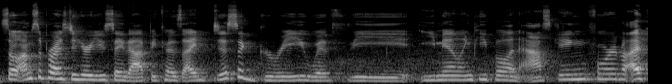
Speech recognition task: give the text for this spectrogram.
So I'm surprised to hear you say that because I disagree with the emailing people and asking for advice.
